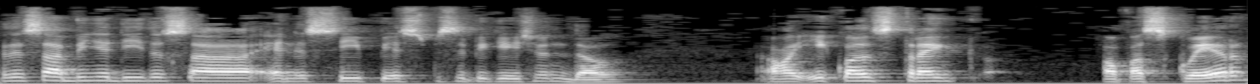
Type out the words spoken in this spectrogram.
kasi sabi niya dito sa NSCP specification daw okay, equal strength of a square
